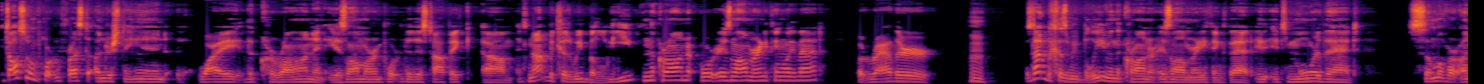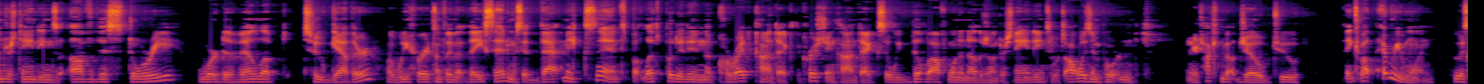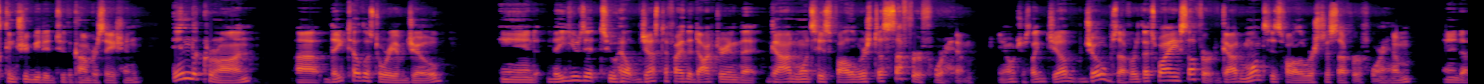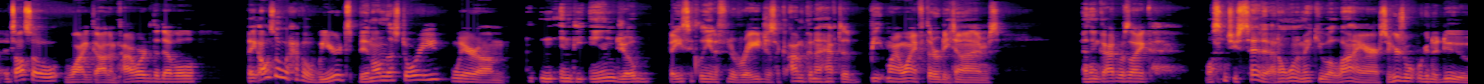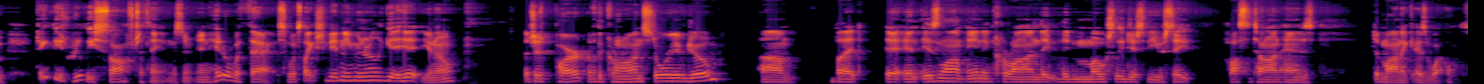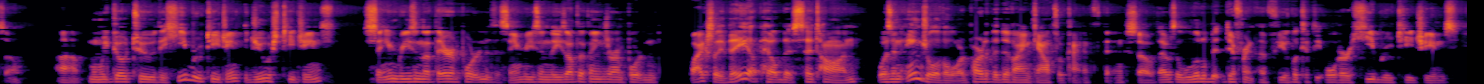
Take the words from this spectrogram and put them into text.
it's also important for us to understand why the Quran and Islam are important to this topic. Um, it's not because we believe in the Quran or Islam or anything like that, but rather Hmm. it's not because we believe in the Quran or Islam or anything like that. It, it's more that some of our understandings of this story were developed together. We heard something that they said, and we said that makes sense, but let's put it in the correct context, the Christian context. So we build off one another's understanding. So it's always important when you're talking about Job to think about everyone who has contributed to the conversation. In the Quran, uh, they tell the story of Job, and they use it to help justify the doctrine that God wants his followers to suffer for him. You know, just like Job, Job suffered, that's why he suffered. God wants his followers to suffer for him. And uh, it's also why God empowered the devil. They also have a weird spin on the story where, um, in, in the end, Job basically, in a fit of rage, is like, I'm going to have to beat my wife 30 times. And then God was like, Well, since you said it, I don't want to make you a liar. So here's what we're going to do take these really soft things and, and hit her with that. So it's like she didn't even really get hit, you know? That's just part of the Quran story of Job. Um, but in Islam and in Quran, they, they mostly just view say Hasatan as demonic as well. So uh, when we go to the Hebrew teachings, the Jewish teachings, same reason that they're important is the same reason these other things are important. Well, actually, they upheld that Satan was an angel of the Lord, part of the divine council kind of thing. So that was a little bit different if you look at the older Hebrew teachings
